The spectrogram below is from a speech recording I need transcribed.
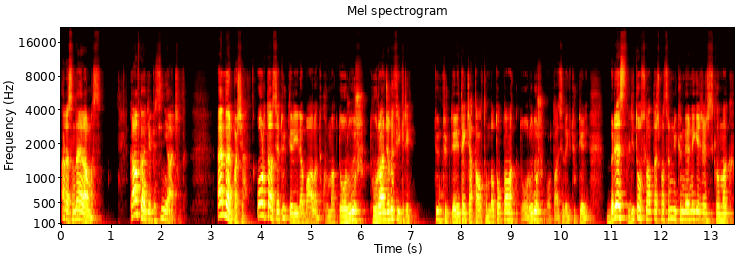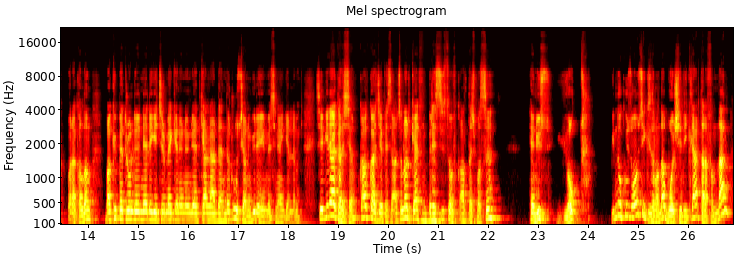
arasında yer almaz? Kafkas cephesi niye açıldı? Enver Paşa, Orta Asya Türkleri ile bağlantı kurmak doğrudur. Turancılık fikri. Tüm Türkleri tek çatı altında toplamak doğrudur. Orta Asya'daki Türkleri. Brest-Litovsk Antlaşması'nın hükümlerini geçersiz kılmak. Bırakalım. Bakü petrollerini ele geçirmek en önemli etkenlerden de Rusya'nın güneye inmesini engellemek. Sevgili arkadaşlarım, Kafkas cephesi açılırken Brest-Litovsk Antlaşması henüz yoktu. 1918 yılında Bolşevikler tarafından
